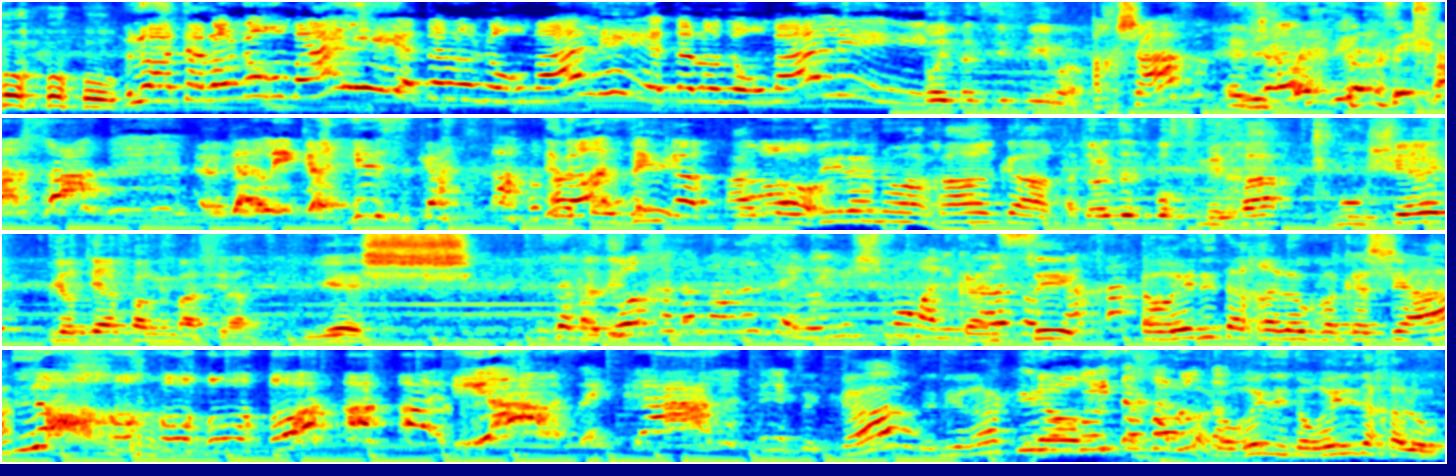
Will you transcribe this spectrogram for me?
יואו. לא, אתה לא נורמלי! אתה לא נורמלי! אתה לא נורמלי! בואי תיכנסי פנימה. עכשיו? אפשר לשים אותי ככה? אפשר להיכנס ככה? לא, זה תודי- את! תודי לנו אחר כך. את הולדת פה שמחה, מאושרת ויותר יפה ממה שלך. יש. זה בטוח הדבר הזה? אלוהים ישמור, אני צריכה לעשות כנסי. ככה? תורידי את החלוק בבקשה. לא! יואו, זה קר! זה קר? זה נראה כאילו... להוריד הכל את החלוק. תורידי, תורידי את החלוק.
